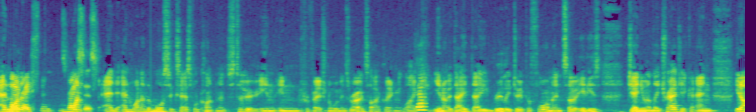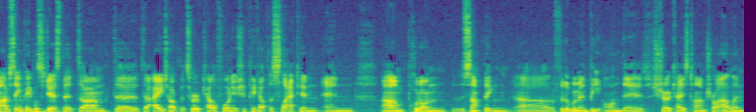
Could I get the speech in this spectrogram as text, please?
and no one, race, no one- races. and and one of the more successful continents too in in professional women's road cycling. Like Yeah. you know, they they really do perform, and so it is genuinely tragic. And you know, I've seen people suggest that um, the the ATOC, the Tour of California, should pick up the slack and and um, put on something uh, for the women beyond their showcase time trial. And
